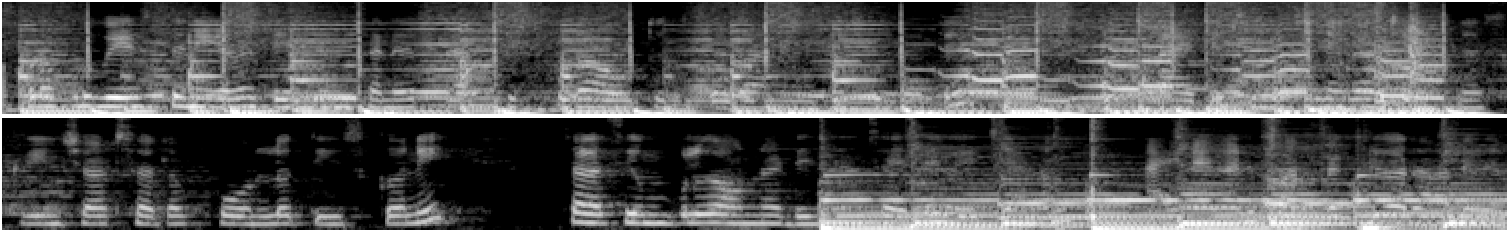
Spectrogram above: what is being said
అప్పుడప్పుడు వేస్తేనే కదా డిజైన్స్ అనేది ప్రాక్టీస్ కూడా అవుతుంది కదా అని స్క్రీన్ షాట్స్ అట్లా ఫోన్లో తీసుకొని చాలా సింపుల్గా ఉన్న డిజైన్స్ అయితే వేసాను. అయినా కానీ పర్ఫెక్ట్గా రాలేదండి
